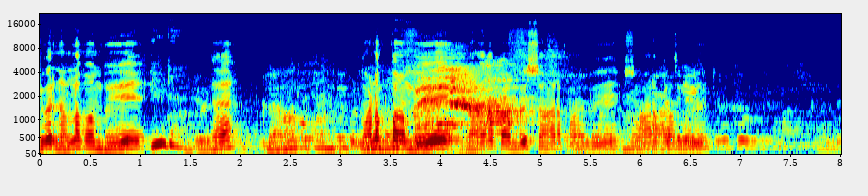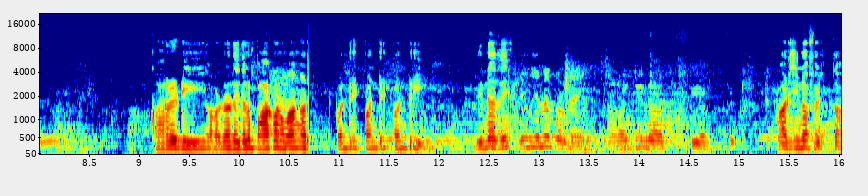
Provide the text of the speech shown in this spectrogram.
இவர் நல்ல பாம்பு. வனப்பாம்பு நாகப்பாம்பு சாரப்பாம்பு சாரப்பாம்பு. கரடி. அடட இதெல்லாம் பார்க்கணும். வாங்க. பன்றி பன்றி பன்றி. என்னது? நீங்கள் என்ன பண்ணுறீங்க ஆர்ஜினா ஃபெர்த்தா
